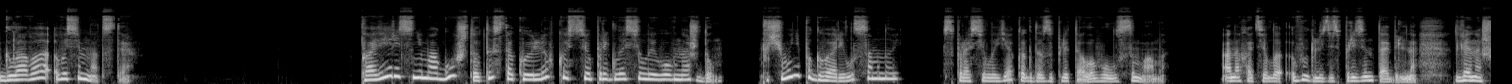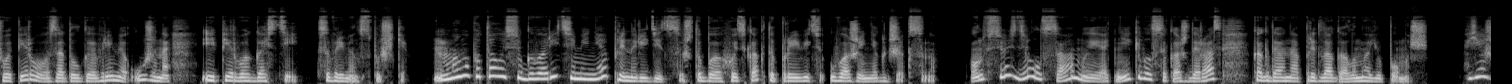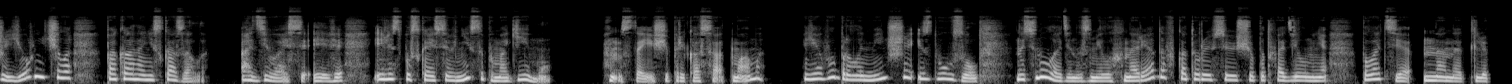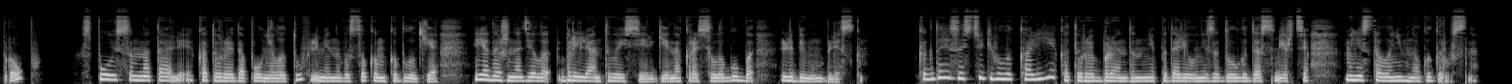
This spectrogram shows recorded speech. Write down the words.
Глава 18. Поверить не могу, что ты с такой легкостью пригласила его в наш дом. Почему не поговорила со мной? спросила я, когда заплетала волосы мамы. Она хотела выглядеть презентабельно для нашего первого за долгое время ужина и первых гостей со времен вспышки. Мама пыталась уговорить и меня принарядиться, чтобы хоть как-то проявить уважение к Джексону. Он все сделал сам и отнекивался каждый раз, когда она предлагала мою помощь. Я же ерничала, пока она не сказала. «Одевайся, Эви, или спускайся вниз и помоги ему». Настоящий приказ от мамы. Я выбрала меньшее из двух зол, натянула один из милых нарядов, который все еще подходил мне, платье Нанет Лепроп с поясом на талии, которое дополнила туфлями на высоком каблуке. Я даже надела бриллиантовые серьги и накрасила губы любимым блеском. Когда я застегивала колье, которое Брэндон мне подарил незадолго до смерти, мне стало немного грустно.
